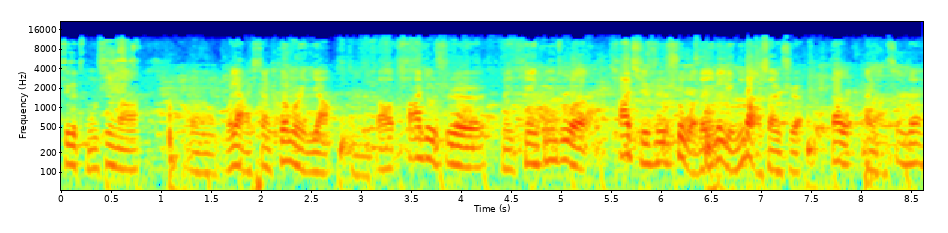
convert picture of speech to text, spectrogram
这个同事呢，嗯，我俩像哥们儿一样。然后他就是每天工作，他其实是我的一个领导，算是。但我哎呀，现在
